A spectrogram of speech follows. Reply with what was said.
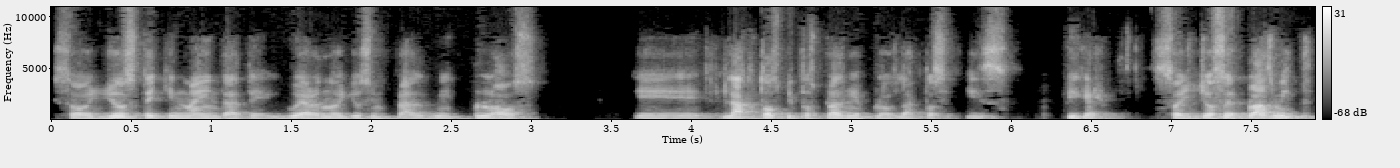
So just take in mind that we are not using plasmid plus uh, lactose because plasmid plus lactose is bigger. So just a plasmid,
